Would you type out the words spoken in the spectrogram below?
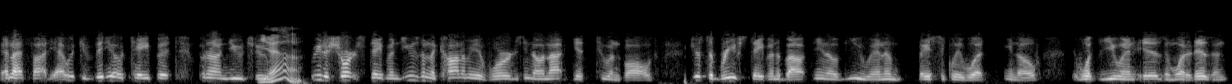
And I thought, yeah, we could videotape it, put it on YouTube. Yeah. Read a short statement, use an economy of words, you know, not get too involved. Just a brief statement about, you know, the UN and basically what, you know, what the UN is and what it isn't.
